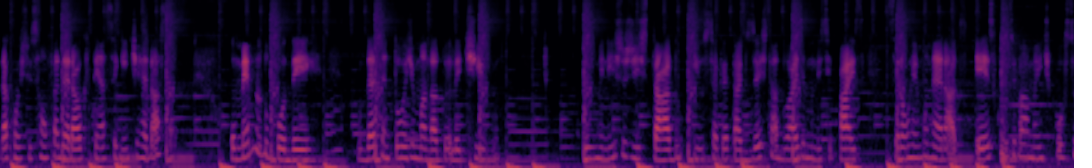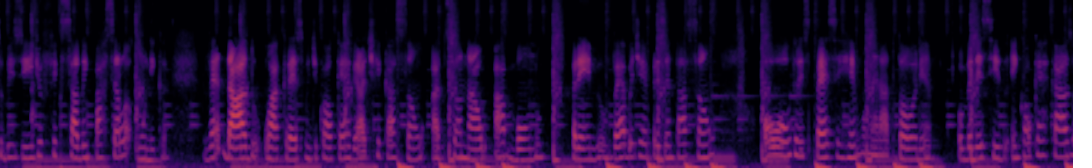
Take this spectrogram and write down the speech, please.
da Constituição Federal, que tem a seguinte redação: O membro do poder, o detentor de mandato eletivo, os ministros de Estado e os secretários estaduais e municipais serão remunerados exclusivamente por subsídio fixado em parcela única, vedado o acréscimo de qualquer gratificação adicional, abono, prêmio, verba de representação ou outra espécie remuneratória, obedecido em qualquer caso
